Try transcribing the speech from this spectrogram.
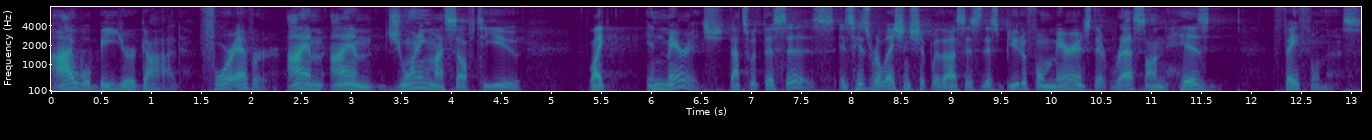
I will be your God forever. I am, I am joining myself to you like in marriage. That's what this is. Is his relationship with us is this beautiful marriage that rests on his faithfulness.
